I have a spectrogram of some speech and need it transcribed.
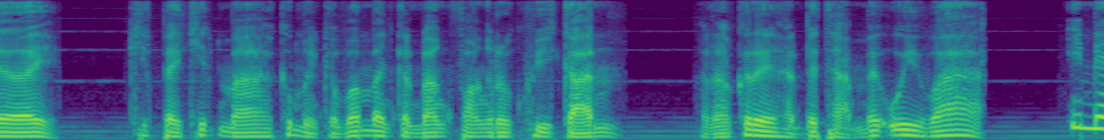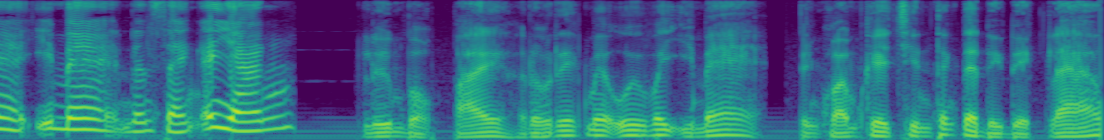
เลย คิดไปคิดมาก็เหมือนกับว่ามันกำลังฟังเราคุยกัน เราก็เลยหันไปถามแม่อุ้ยว่า อีแม่อีแม่นั่นแสงไอ้ยัง ลืมบอกไปเราเรียกแม่อุ้ยว่าอีแม่ เป็นความเคยชินตั้งแต่เด็กๆแล้ว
